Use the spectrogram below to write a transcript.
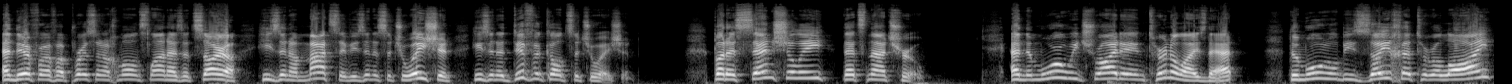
And therefore, if a person, Achmal Slan, has a tzara, he's in a matziv, he's in a situation, he's in a difficult situation. But essentially, that's not true. And the more we try to internalize that, the more we'll be zeicha to rely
